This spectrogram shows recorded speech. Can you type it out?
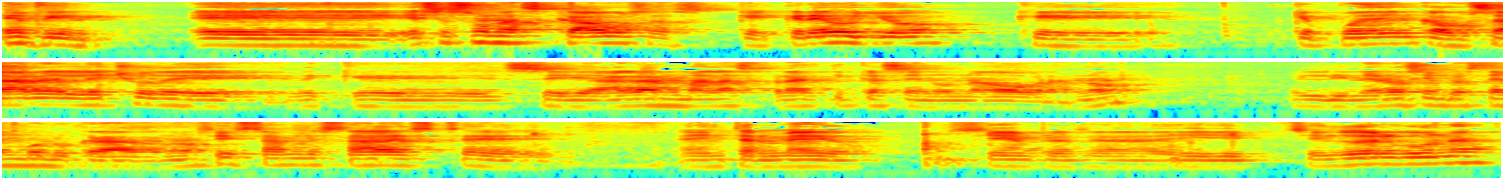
En fin, eh, esas son las causas que creo yo que, que pueden causar el hecho de, de que se hagan malas prácticas en una obra, ¿no? El dinero siempre está involucrado, ¿no? Sí, siempre está este intermedio, siempre, o sea, y sin duda alguna,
